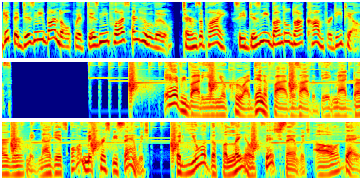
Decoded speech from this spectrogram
Get the Disney Bundle with Disney Plus and Hulu. Terms apply. See DisneyBundle.com for details. Everybody in your crew identifies as either Big Mac Burger, McNuggets, or McCrispy Sandwich. But you're the filet fish Sandwich all day.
